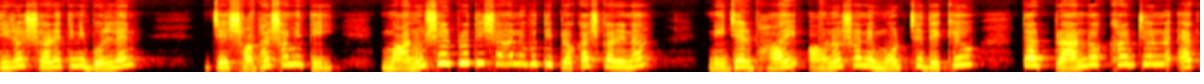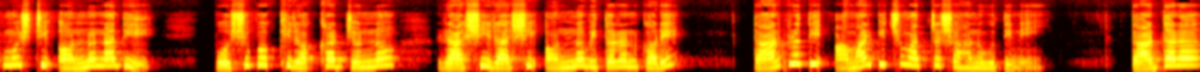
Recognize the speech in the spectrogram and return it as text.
দৃঢ় স্বরে তিনি বললেন, যে সভা সমিতি মানুষের প্রতি সহানুভূতি প্রকাশ করে না, নিজের ভাই অনশনে মরছে দেখেও তার প্রাণ রক্ষার জন্য এক মুষ্টি অন্ন না দিয়ে পশু পক্ষী রক্ষার জন্য রাশি রাশি অন্ন বিতরণ করে, তার প্রতি আমার কিছুমাত্র সহানুভূতি নেই। তার দ্বারা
